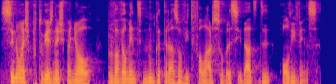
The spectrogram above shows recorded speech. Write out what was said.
Se não és português nem espanhol, provavelmente nunca terás ouvido falar sobre a cidade de Olivença.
